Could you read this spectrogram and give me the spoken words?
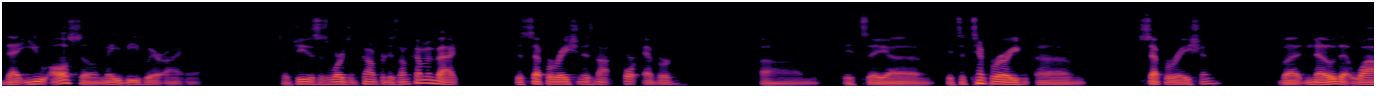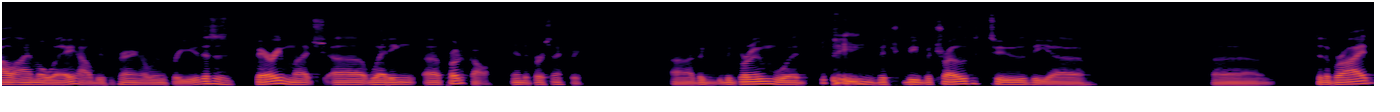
that you also may be where I am. So Jesus' words of comfort is I'm coming back. The separation is not forever. Um, it's a uh, it's a temporary um, separation, but know that while I'm away, I'll be preparing a room for you. This is very much uh, wedding uh, protocol in the first century. Uh, the the groom would be betrothed to the uh, uh, to the bride,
